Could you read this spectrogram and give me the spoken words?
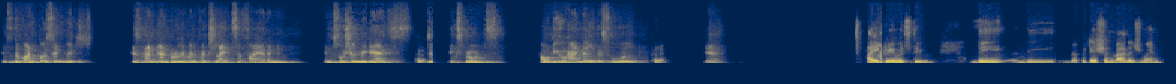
it's the 1% which is uncontrollable, which lights a fire and in social media, it just explodes. How do you handle this whole? Correct. Yeah. I agree with Stephen the the reputation management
